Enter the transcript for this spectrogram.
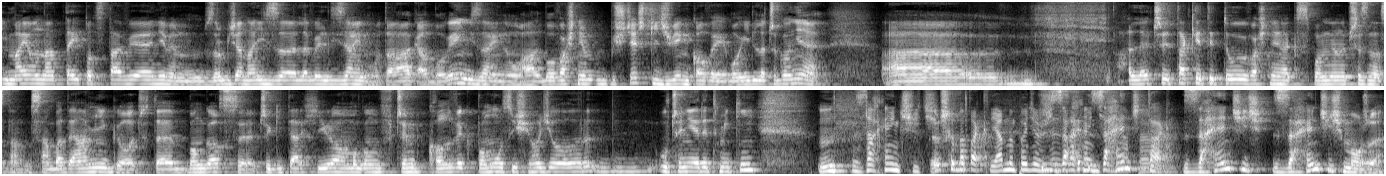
i mają na tej podstawie, nie wiem, zrobić analizę level designu, tak, albo game designu, albo właśnie ścieżki dźwiękowej, bo i dlaczego nie. A, ale czy takie tytuły właśnie jak wspomniane przez nas tam Samba de Amigo, czy te Bongosy, czy Guitar Hero mogą w czymkolwiek pomóc jeśli chodzi o uczenie rytmiki? Mm. Zachęcić. To już chyba tak. Ja bym powiedział, że zachęcić. zachęcić tak, zachęcić, zachęcić może.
